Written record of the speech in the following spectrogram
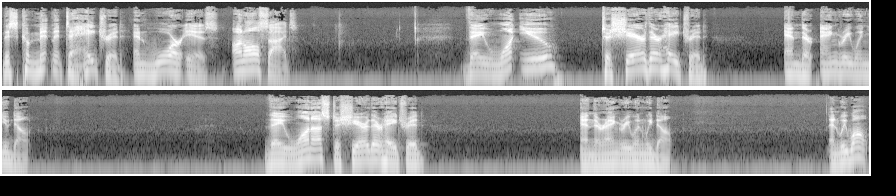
this commitment to hatred and war is on all sides. They want you to share their hatred, and they're angry when you don't. They want us to share their hatred, and they're angry when we don't. And we won't.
